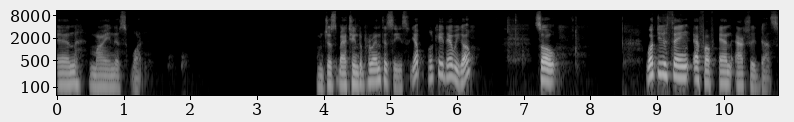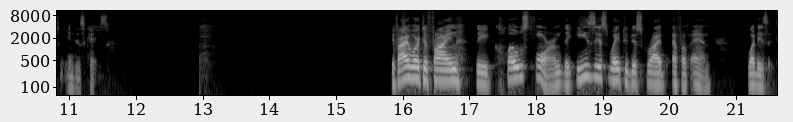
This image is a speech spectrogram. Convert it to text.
n minus 1. I'm just matching the parentheses. Yep, okay, there we go. So what do you think f of n actually does in this case? If I were to find the closed form, the easiest way to describe f of n, what is it?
